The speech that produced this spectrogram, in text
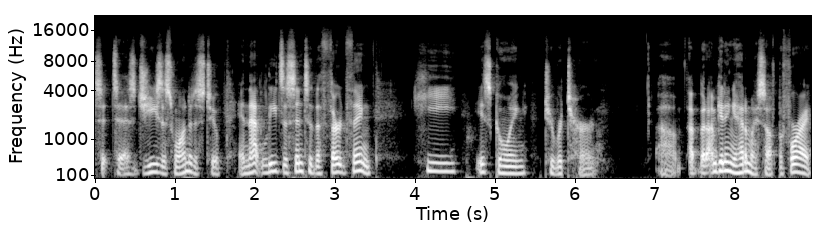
to, to, as Jesus wanted us to. And that leads us into the third thing. He is going to return Um, uh, but I'm getting ahead of myself. Before I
